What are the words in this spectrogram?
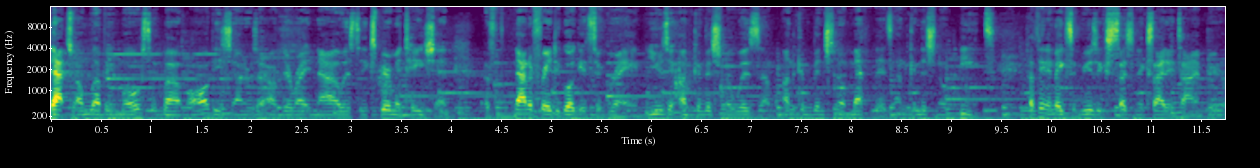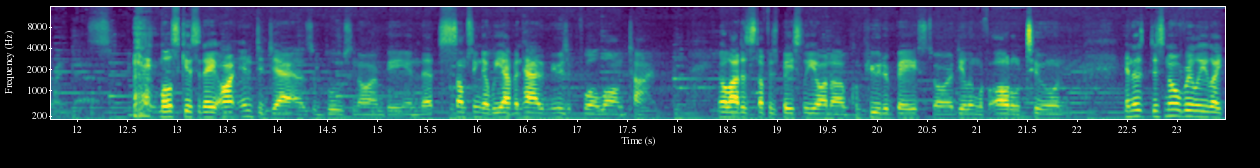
that's what I'm loving most about all these genres that are out there right now is the experimentation, not afraid to go against the grain, using unconventional wisdom, unconventional methods, unconventional beats. So I think it makes music such an exciting time period right now. most kids today aren't into jazz or blues and R&B, and that's something that we haven't had in music for a long time. You know, a lot of stuff is basically on a computer based or dealing with auto tune, and there's, there's no really like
